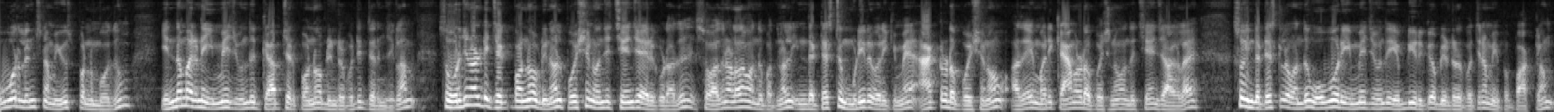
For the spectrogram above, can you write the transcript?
ஒவ்வொரு லென்ஸ் நம்ம யூஸ் பண்ணும்போதும் எந்த மாதிரியான இமேஜ் வந்து கேப்சர் பண்ணும் அப்படின்ற பற்றி தெரிஞ்சுக்கலாம். ஸோ ஒரிஜினாலிட்டி செக் பண்ணோம் அப்படின்னா பொசிஷன் வந்து சேஞ்ச் ஆகிடக்கூடாது ஸோ அதனால தான் வந்து பார்த்தீங்கன்னா இந்த டெஸ்ட் முடிகிற வரைக்குமே ஆக்டரோட பொசிஷனும் அதே மாதிரி கேமராட பொசிஷனும் வந்து சேஞ்ச் ஆகலை. ஸோ இந்த டெஸ்ட்டில் வந்து ஒவ்வொரு இமேஜ் வந்து எப்படி இருக்குது அப்படின்றத பற்றி நம்ம இப்போ பார்க்கலாம்.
